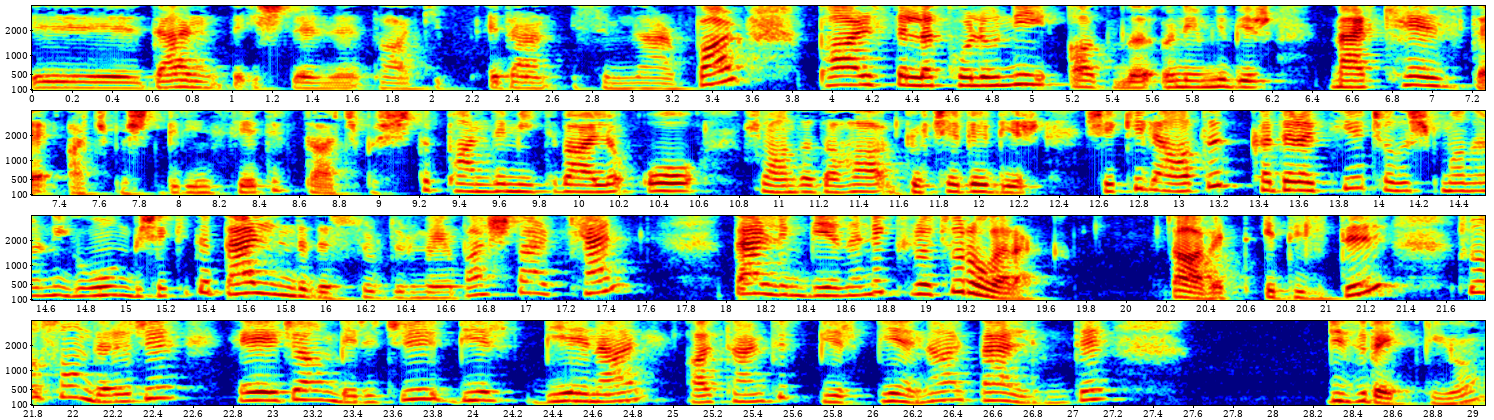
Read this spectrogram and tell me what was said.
Türkiye'den de işlerini takip eden isimler var. Paris'te La Colonie adlı önemli bir merkez de açmıştı, bir inisiyatif de açmıştı. Pandemi itibariyle o şu anda daha göçebe bir şekil aldı. Kader Atiye çalışmalarını yoğun bir şekilde Berlin'de de sürdürmeye başlarken Berlin Bienali'ne küratör olarak davet edildi. Çok son derece heyecan verici bir bienal, alternatif bir bienal Berlin'de bizi bekliyor.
